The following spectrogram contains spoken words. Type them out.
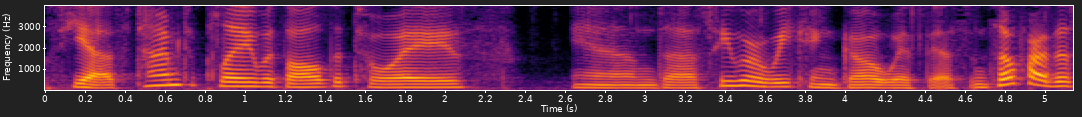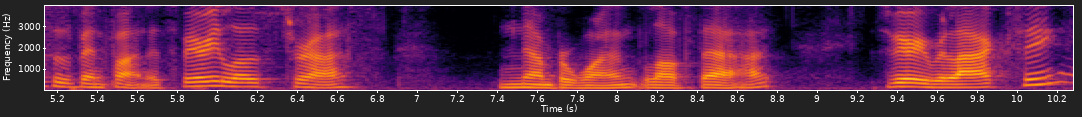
So, yeah, it's time to play with all the toys and uh, see where we can go with this. And so far, this has been fun. It's very low stress. Number one, love that. It's very relaxing.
